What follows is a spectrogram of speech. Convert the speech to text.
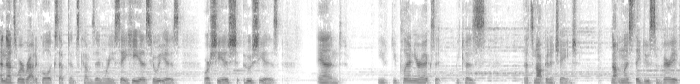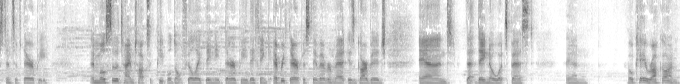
And that's where radical acceptance comes in, where you say, he is who he is, or she is who she is. And you, you plan your exit because that's not going to change. Not unless they do some very extensive therapy. And most of the time, toxic people don't feel like they need therapy. They think every therapist they've ever met is garbage and that they know what's best. And okay, rock on.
